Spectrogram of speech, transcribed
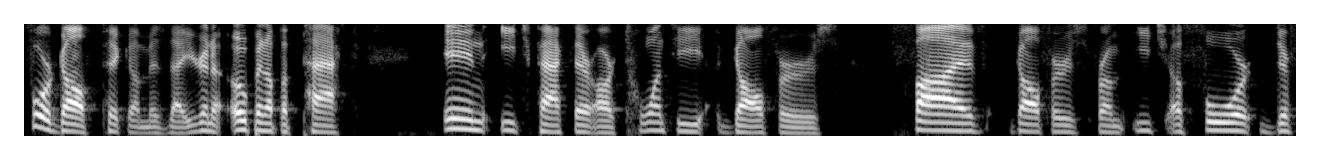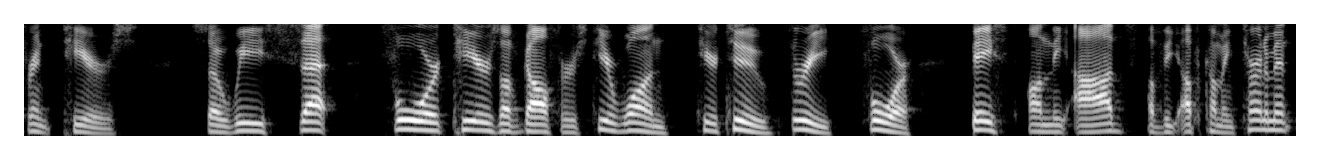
for Golf Pick'em is that you're going to open up a pack. In each pack, there are 20 golfers, five golfers from each of four different tiers. So we set four tiers of golfers tier one, tier two, three, four, based on the odds of the upcoming tournament.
